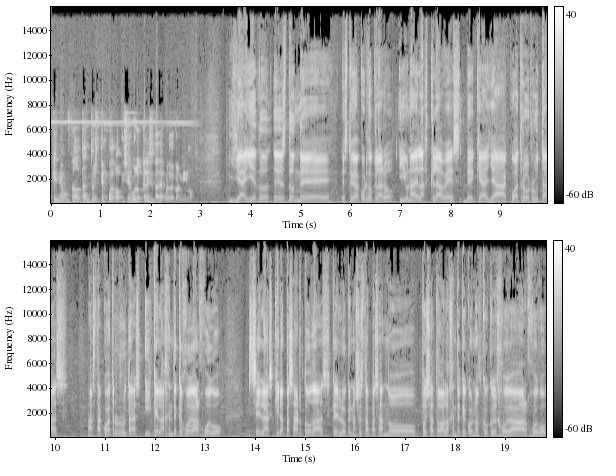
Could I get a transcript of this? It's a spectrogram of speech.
qué me ha gustado tanto este juego. Y seguro que Alex está de acuerdo conmigo. Y ahí es donde estoy de acuerdo, claro. Y una de las claves de que haya cuatro rutas, hasta cuatro rutas, y que la gente que juega al juego se las quiera pasar todas, que es lo que nos está pasando pues a toda la gente que conozco que juega al juego,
